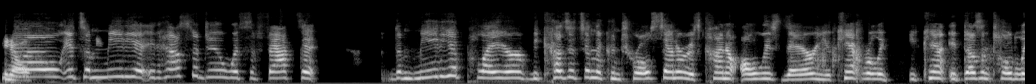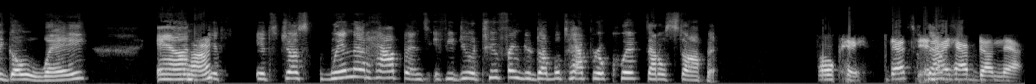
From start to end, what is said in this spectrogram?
you know, no, it's a media. It has to do with the fact that the media player, because it's in the control center, is kind of always there. You can't really, you can't. It doesn't totally go away, and Uh-huh. it's it's just when that happens. If you do a two finger double tap real quick, that'll stop it. okay, that's and I have done that.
